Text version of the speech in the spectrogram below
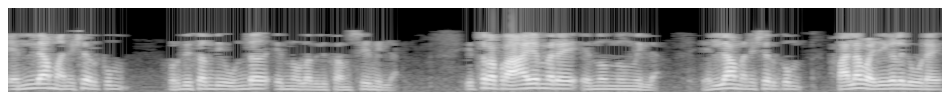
എല്ലാ മനുഷ്യർക്കും പ്രതിസന്ധി ഉണ്ട് എന്നുള്ളതിൽ സംശയമില്ല. ഇത്ര പ്രായം വരെ എന്നൊന്നുമില്ല എല്ലാ മനുഷ്യർക്കും പല വഴികളിലൂടെ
